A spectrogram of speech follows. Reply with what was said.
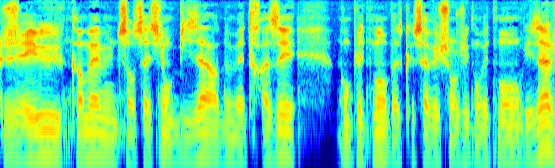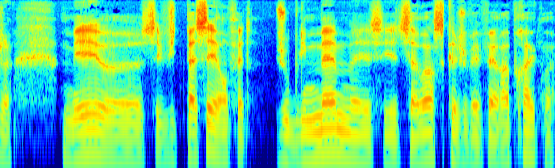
J'ai eu quand même une sensation bizarre de m'être rasé complètement, parce que ça avait changé complètement mon visage, mais euh, c'est vite passé, en fait. J'oublie même essayer de savoir ce que je vais faire après, quoi.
